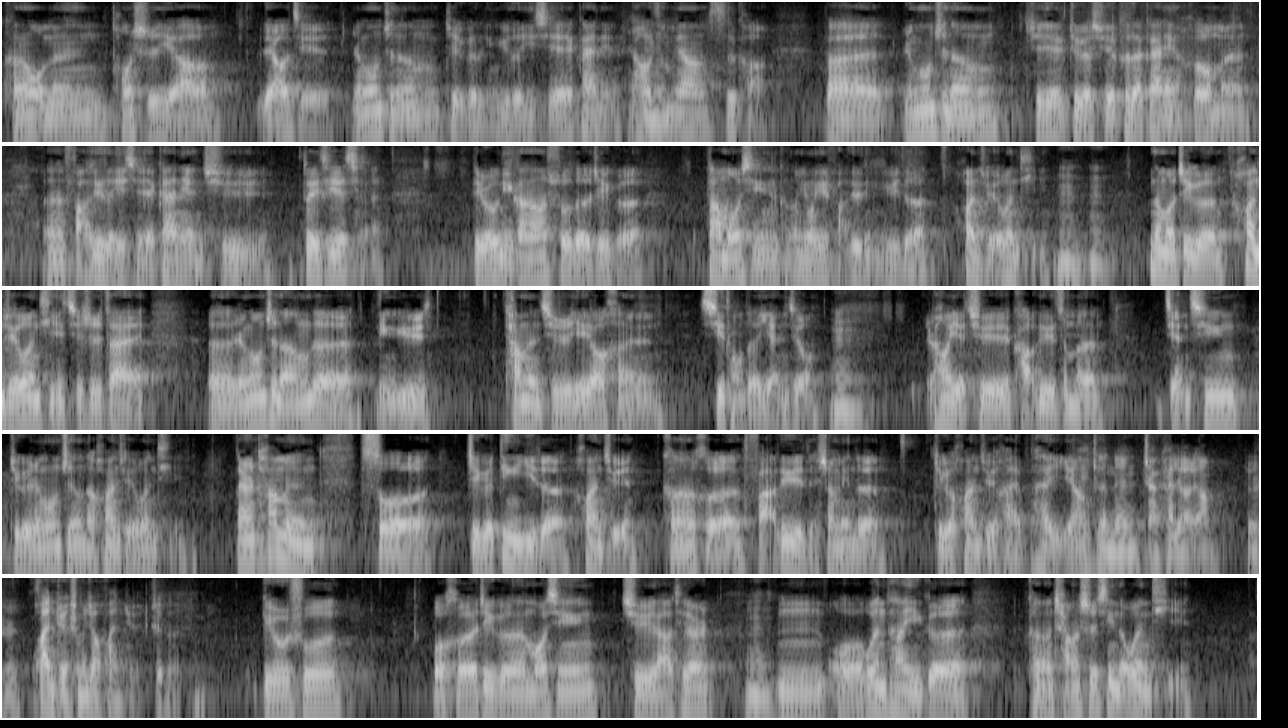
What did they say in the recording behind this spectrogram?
可能我们同时也要了解人工智能这个领域的一些概念，然后怎么样思考，把人工智能这些这个学科的概念和我们嗯、呃法律的一些概念去对接起来。比如你刚刚说的这个大模型可能用于法律领域的幻觉问题，嗯嗯。那么这个幻觉问题，其实在呃人工智能的领域，他们其实也有很系统的研究，嗯然后也去考虑怎么减轻这个人工智能的幻觉问题。但是他们所这个定义的幻觉，可能和法律上面的这个幻觉还不太一样哎，。这个能展开聊聊吗？就是幻觉，什么叫幻觉？这个比如说，我和这个模型去聊天儿，嗯我问他一个可能常识性的问题，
